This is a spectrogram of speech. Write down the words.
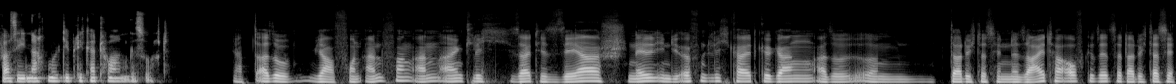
quasi nach Multiplikatoren gesucht. Ihr habt also ja von Anfang an eigentlich seid ihr sehr schnell in die Öffentlichkeit gegangen. Also ähm, dadurch, dass ihr eine Seite aufgesetzt habt, dadurch, dass ihr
